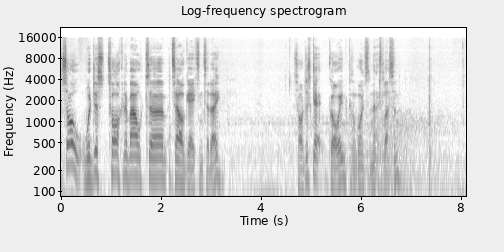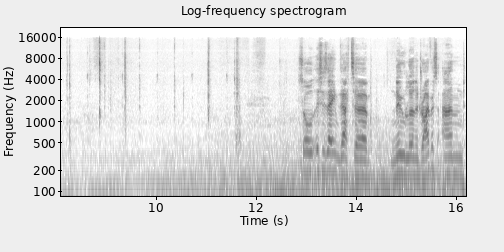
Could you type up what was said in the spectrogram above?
So we're just talking about um, tailgating today. So I'll just get going because I'm going to the next lesson. So this is aimed at um, new learner drivers and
